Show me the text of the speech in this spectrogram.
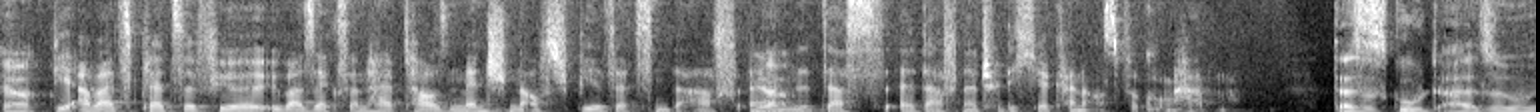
ja. die Arbeitsplätze für über 6.500 Menschen aufs Spiel setzen darf. Ähm, ja. Das äh, darf natürlich hier keine Auswirkungen haben. Das ist gut. Also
